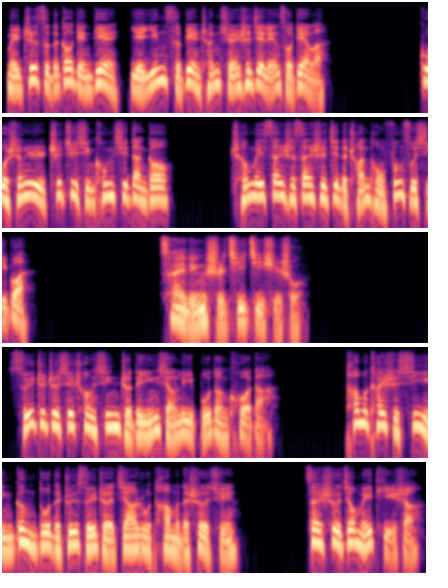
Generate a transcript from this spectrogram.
美之子的糕点店也因此变成全世界连锁店了。过生日吃巨型空气蛋糕，成为三十三世纪的传统风俗习惯。蔡玲时期继续说：“随着这些创新者的影响力不断扩大。”他们开始吸引更多的追随者加入他们的社群，在社交媒体上，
